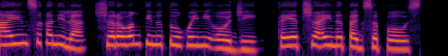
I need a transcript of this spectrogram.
Ayon sa kanila, siya raw ang tinutukoy ni OG, kaya't siya ay natag sa post.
